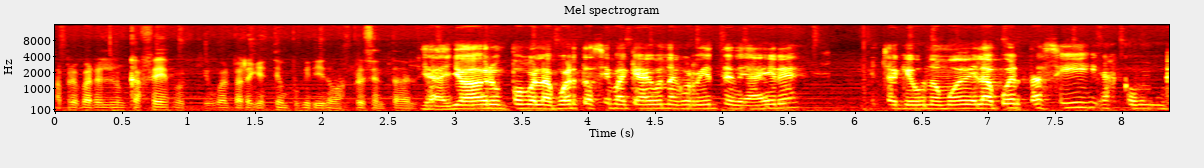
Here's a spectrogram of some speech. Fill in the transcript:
a prepararle un café, porque igual para que esté un poquitito más presentable. Ya, yo abro un poco la puerta así para que haga una corriente de aire. Ya que uno mueve la puerta así, es como un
